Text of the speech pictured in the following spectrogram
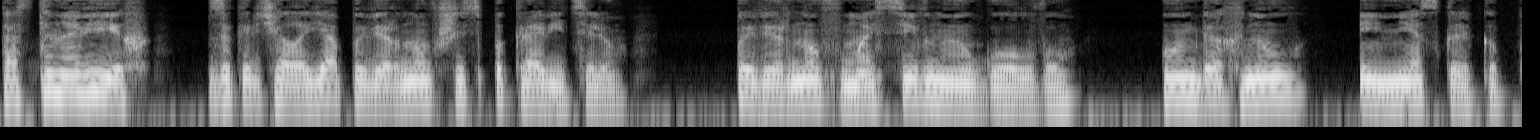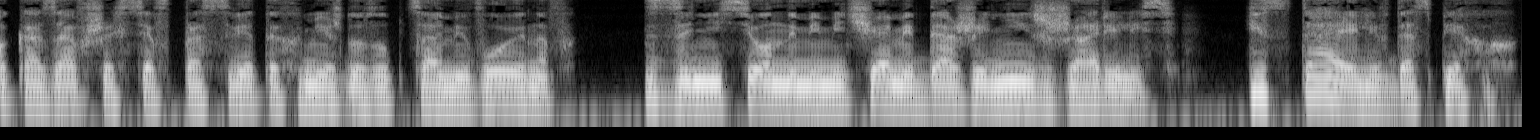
Останови их! закричала я, повернувшись к покровителю. Повернув массивную голову, он дохнул, и несколько показавшихся в просветах между зубцами воинов с занесенными мечами даже не изжарились и стаяли в доспехах.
